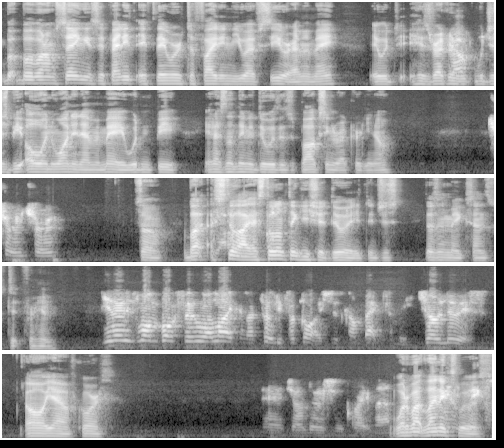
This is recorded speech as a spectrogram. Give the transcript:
But but what I'm saying is, if any, if they were to fight in UFC or MMA, it would his record Yeah. would just be 0 and 1 in MMA. It wouldn't be. It has nothing to do with his boxing record, you know. True, true. So, but Yeah. still, I, I still don't think he should do it. It just doesn't make sense to, for him. You know, there's one boxer who I like, and I totally forgot. It's just come back to me. Joe Louis. Oh yeah, of course. Yeah, Joe Louis is great, man. What about Lennox Lewis?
